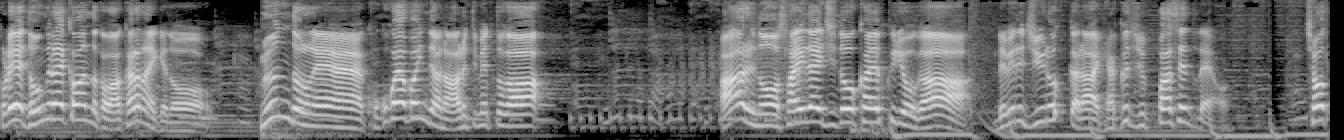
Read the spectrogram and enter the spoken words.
これどんぐらい変わんのかわからないけどムンドのねここがやばいんだよなアルティメットが。R の最大自動回復量がレベル16から110%だよ。ちょっ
